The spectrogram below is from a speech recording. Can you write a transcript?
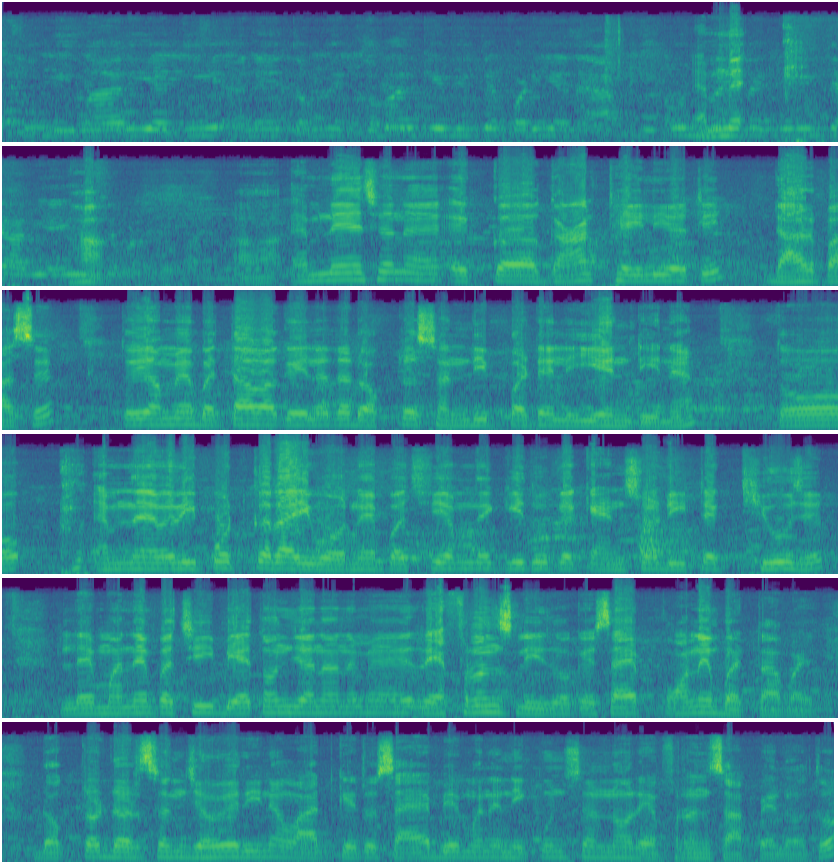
શું બીમારી હતી અને તમને ખબર કેવી રીતે પડી અને આપ એમને- કેવી રીતે આવી હા. એમને છે ને એક ગાંઠ થયેલી હતી ડાળ પાસે. તો એ અમે બતાવવા ગયેલા હતા ડૉક્ટર સંદીપ પટેલ ઈએનટીને તો એમને રિપોર્ટ કરાવ્યો અને પછી એમને કીધું કે કેન્સર ડિટેક્ટ થયું છે. એટલે મને પછી બે ત્રણ જણાને મેં રેફરન્સ લીધો કે સાહેબ કોને બતાવાય? ડૉક્ટર દર્શન ઝવેરીને વાત કરી તો સાહેબે મને નિકુંજ સરનો રેફરન્સ આપેલો હતો.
